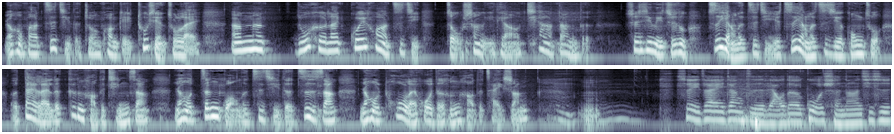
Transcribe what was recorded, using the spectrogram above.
然后把自己的状况给凸显出来啊。那如何来规划自己走上一条恰当的？身心灵之路滋养了自己，也滋养了自己的工作，而带来了更好的情商，然后增广了自己的智商，然后后来获得很好的财商。嗯嗯，所以在这样子聊的过程呢，其实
